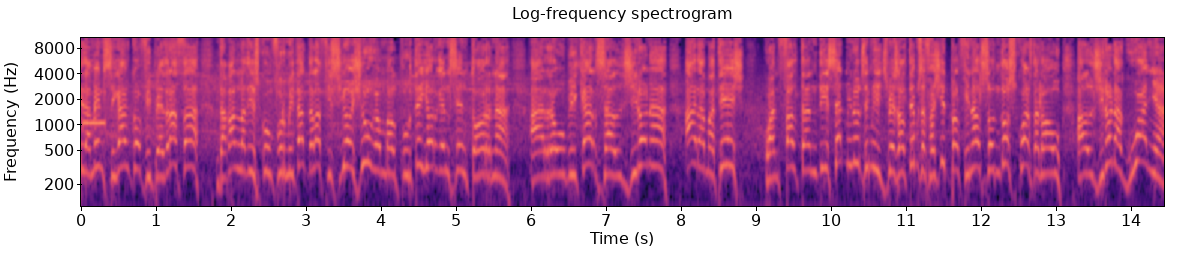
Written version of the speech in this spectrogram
Ràpidament, Sigankov i Pedraza davant la disconformitat de l'afició juga amb el porter Jorgensen torna a reubicar-se al Girona ara mateix quan falten 17 minuts i mig més el temps afegit pel final són dos quarts de nou. El Girona guanya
